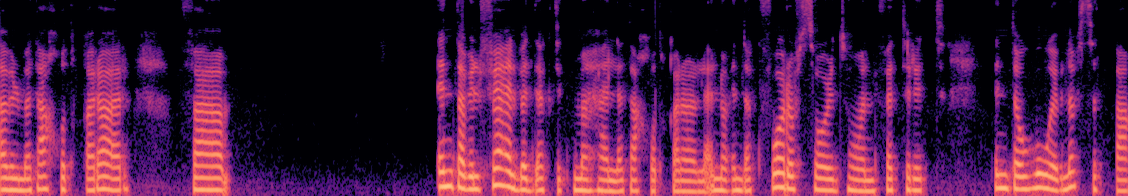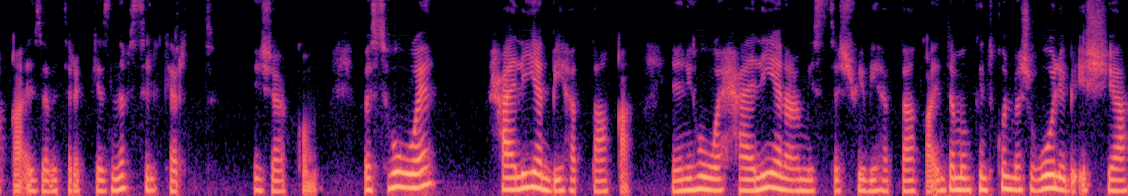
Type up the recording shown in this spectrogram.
قبل ما تاخد قرار. ف انت بالفعل بدك تتمهل لتاخد قرار لأنه عندك four of swords هون فترة أنت وهو بنفس الطاقة إذا بتركز نفس الكرت إجاكم. بس هو حاليا بهالطاقة. يعني هو حاليا عم يستشفي بهالطاقة. أنت ممكن تكون مشغولة بأشياء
